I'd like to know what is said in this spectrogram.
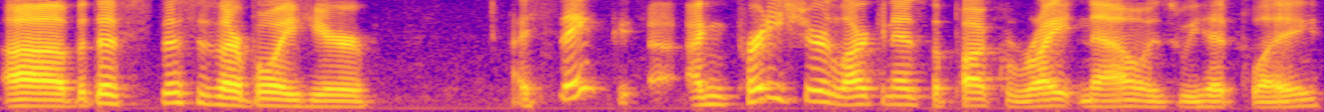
uh, but this this is our boy here. I think I'm pretty sure Larkin has the puck right now as we hit play,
